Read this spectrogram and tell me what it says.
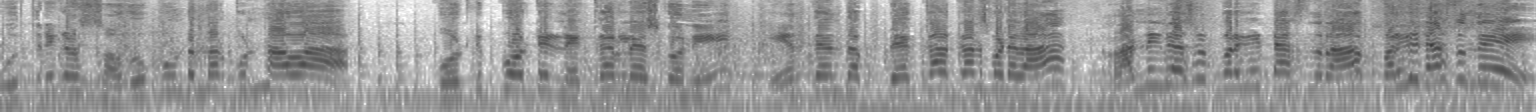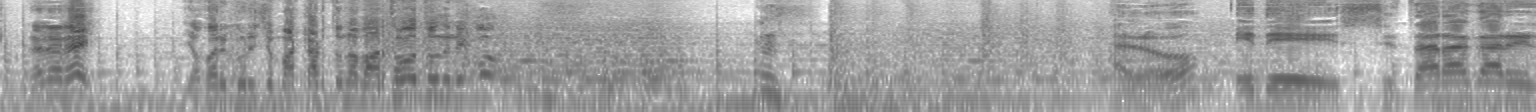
కూతురు ఇక్కడ చదువుకుంటుంది అనుకుంటున్నావా? పొట్టి పొట్టి నెక్కర్లు వేసుకొని ఎంతెంత బెక్కలు కనపడేలా రన్నింగ్ రేస్ పరిగెట్టేస్తుందిరా పరిగెట్టేస్తుంది. ఎవరి గురించి మాట్లాడుతున్నావో అర్థమవుతుంది నీకు? హలో ఇది సితారా గారి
